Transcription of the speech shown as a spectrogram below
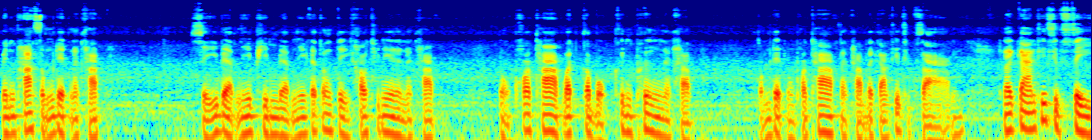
เป็นพระสมเด็จนะครับ สีแบบนี้พิมพ์แบบนี้ก็ต้องตีเข้าที่นี่เลยนะครับหลวงพ่อทาบวัดกระบอกขึ้นพึ่งนะครับ สมเด็จหลวงพ่อทาบนะครับ รายการที่สิบสามรายการที่สิบสี่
